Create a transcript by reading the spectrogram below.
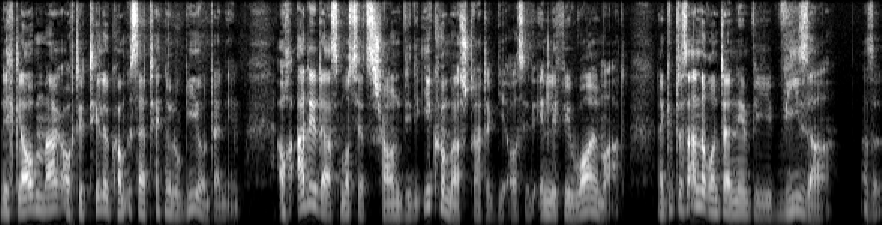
nicht glauben mag, auch die Telekom ist ein Technologieunternehmen. Auch Adidas muss jetzt schauen, wie die E-Commerce-Strategie aussieht, ähnlich wie Walmart. Dann gibt es andere Unternehmen wie Visa, also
